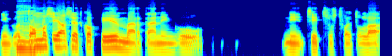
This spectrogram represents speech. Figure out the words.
Niin kuin, mm. Tuommoisia asioita, kun oppii ymmärtää, niin, kuin, niin sitten susta voi tulla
